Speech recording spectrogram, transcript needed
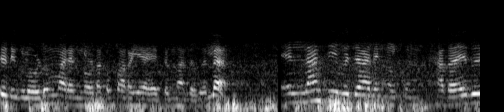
ചെടികളോടും മരങ്ങളോടൊക്കെ പറയുക ഏറ്റവും നല്ലത് അല്ലേ? എല്ലാ ജീവജാലങ്ങൾക്കും അതായത്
